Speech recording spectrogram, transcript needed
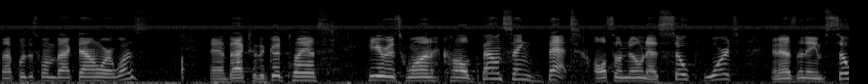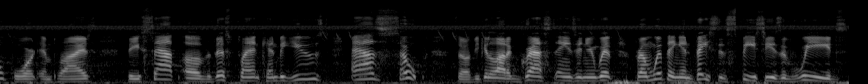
So I put this one back down where it was. And back to the good plants. Here is one called Bouncing Bet, also known as soapwort, and as the name soapwort implies, the sap of this plant can be used as soap. So if you get a lot of grass stains in your whip from whipping invasive species of weeds,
